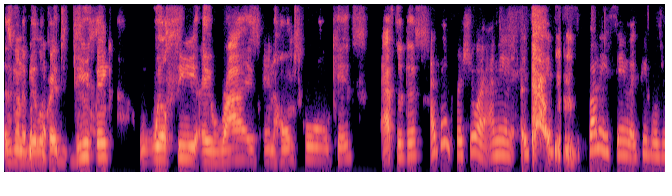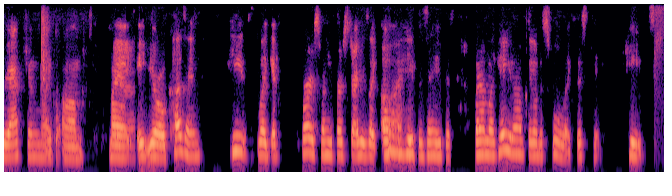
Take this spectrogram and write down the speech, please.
it's going to be a little crazy. Do you think we'll see a rise in homeschool kids after this? I think for sure. I mean, it's it's funny seeing like people's reaction. Like, um, my Yeah. eight year old cousin, he's like at first when he first started, he's like, "Oh, I hate this, I hate this." But I'm like, "Hey, you don't have to go to school. Like, this kid hates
